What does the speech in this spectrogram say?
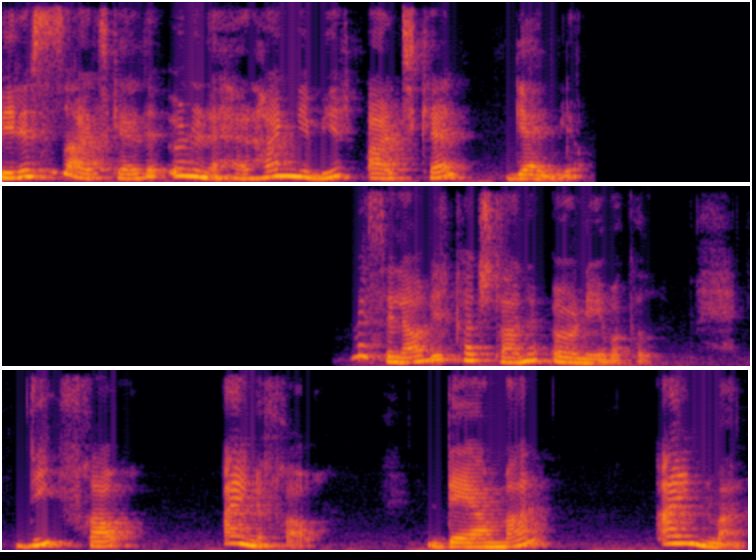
belirsiz artikelde önüne herhangi bir artikel gelmiyor. Mesela birkaç tane örneğe bakalım. Die Frau, eine Frau. Der Mann, ein Mann.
